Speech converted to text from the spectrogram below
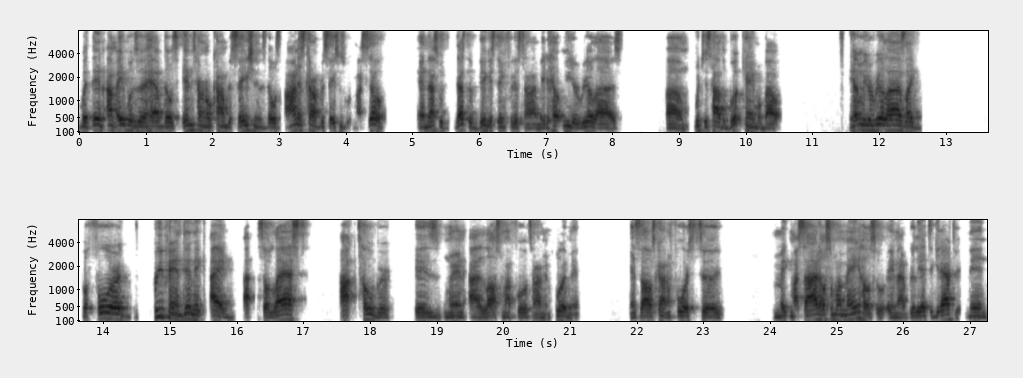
but then I'm able to have those internal conversations, those honest conversations with myself, and that's what that's the biggest thing for this time. It helped me to realize, um, which is how the book came about. It helped me to realize, like, before pre-pandemic, I had so last October is when I lost my full-time employment, and so I was kind of forced to make my side hustle my main hustle, and I really had to get after it. And then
